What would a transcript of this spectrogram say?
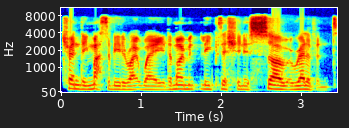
trending massively the right way. At the moment, league position is so irrelevant.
